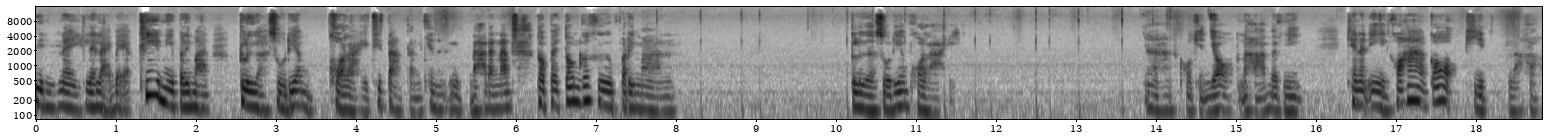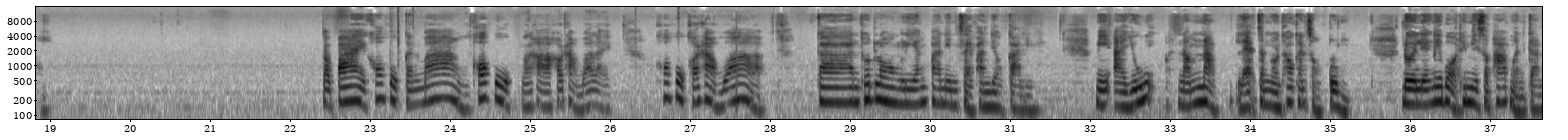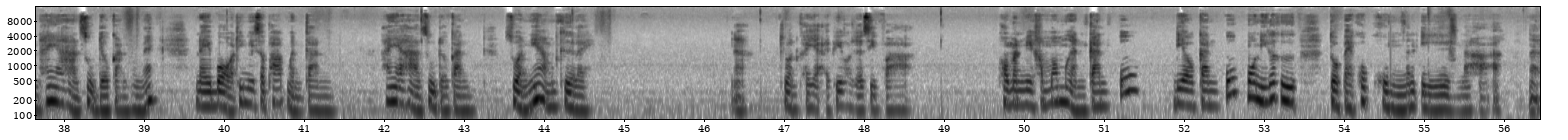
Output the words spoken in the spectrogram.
ดินในหลาย ๆ แบบที่มีปริมาณเกลือโซเดียมคลอไรด์ที่ต่างกันแค่นั้นเองนะคะ ดังนั้นต่อไปต้นก็คือปริมาณ เกลือโซเดียมคลอไรด์อ่าขอเขียนย่อนะคะ แบบนี้ แค่นั้นเองข้อห้าก็ผิดนะคะต่อไปข้อหกกันบ้าง ข้อหกนะคะ เขาถามว่าอะไร ข้อหกเขาถามว่า การทดลองเลี้ยงปลานิลสายพันธุ์เดียวกัน มีอายุน้ำหนักและจำนวนเท่ากันสองกลุ่ม โดยเลี้ยงในบ่อที่มีสภาพเหมือนกัน ให้อาหารสูตรเดียวกันเห็นไหมในบ่อที่มีสภาพเหมือนกัน ให้อาหารสูตรเดียวกัน ส่วนเนี้ยมันคืออะไรนะส่วนขยายพี่ขอใช้สีฟ้า พอมันมีคำว่าเหมือนกันปุ๊บเดียวกันปุ๊บพวกนี้ก็คือตัวแปรควบคุมนั่นเองนะคะนะ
